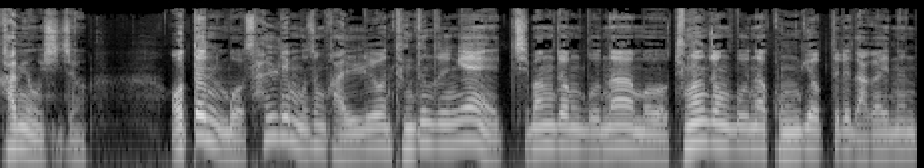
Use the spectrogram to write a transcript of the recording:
감이 오시죠. 어떤 뭐 산림 무슨 관리원 등등등의 지방 정부나 뭐 중앙 정부나 공기업들에 나가 있는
